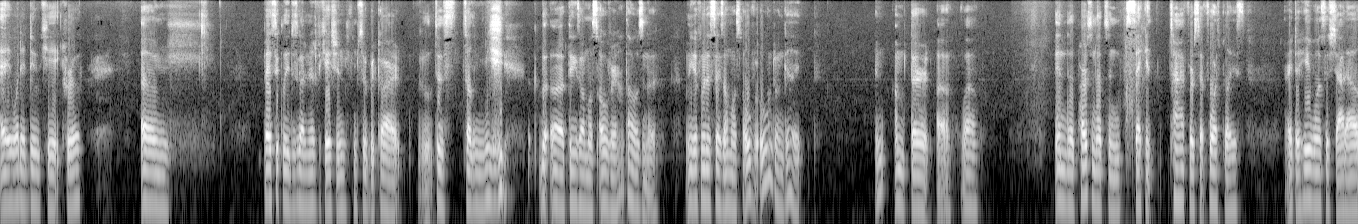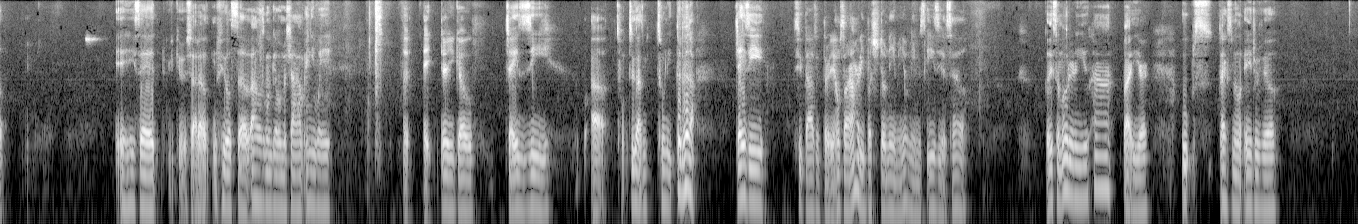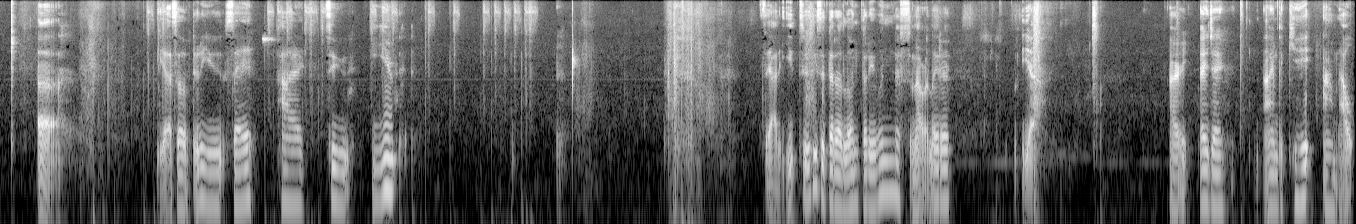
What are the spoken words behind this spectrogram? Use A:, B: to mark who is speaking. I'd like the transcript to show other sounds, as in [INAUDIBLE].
A: Hey, what it do, kid crew? Um, basically, just got a notification from Supercard, just telling me [LAUGHS] the uh thing's almost over. I thought it was in the. I mean, if when it says almost over, oh, I'm doing good. And I'm third. Uh, wow. And the person that's in second, tied for fourth place, right there, he wants a shout out he said, give a shout out. [LAUGHS] He'll sub. I was gonna give him a shout out anyway. But, hey, there you go, Jay Z, uh, 2020. Jay Z, 2003. I'm sorry, I already butchered your name, and your name is easy as hell. At least I'm older than you, huh? By a year. Oops, accidental age reveal. Uh yeah, so do you say hi to you? Say hi to you too. He said that at 131. That's an hour later. Yeah. Alright, AJ, I'm the kid. I'm out.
